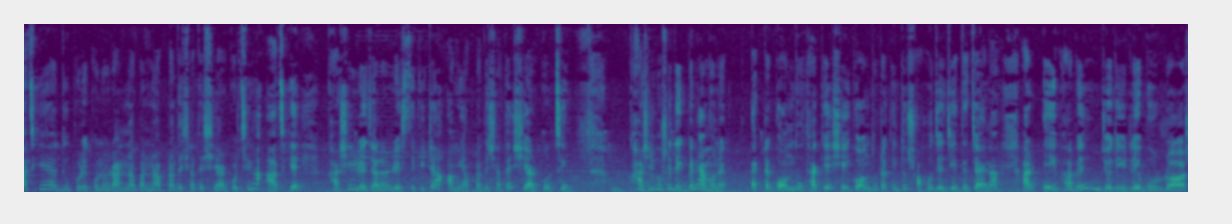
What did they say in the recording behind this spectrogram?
আজকে আর দুপুরে কোনো রান্না বান্না আপনাদের সাথে শেয়ার করছি না, আজকে খাসির রেজালার রেসিপিটা আমি আপনাদের সাথে শেয়ার করছি। খাসির গোশে দেখবেন এমন একটা গন্ধ থাকে, সেই গন্ধটা কিন্তু সহজে যেতে চায় না। আর এইভাবে যদি লেবুর রস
